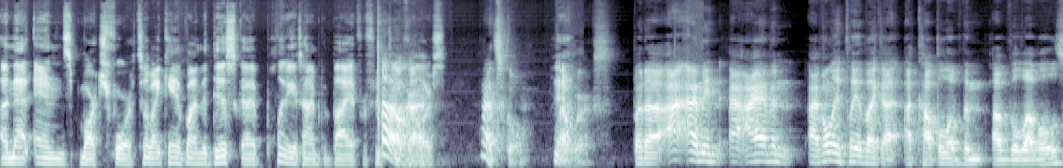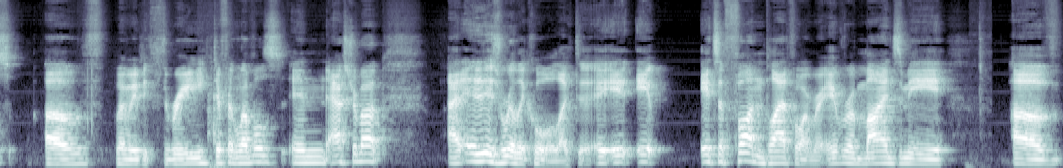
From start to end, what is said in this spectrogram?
and that ends March fourth. So if I can't find the disc, I have plenty of time to buy it for fifteen dollars. That's cool. Yeah. That works. But uh, I, I mean, I I haven't. I've only played like a, a couple of them of the levels of well, maybe three different levels in Astrobot. And it is really cool. Like it, it, it it's a fun platformer. It reminds me of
